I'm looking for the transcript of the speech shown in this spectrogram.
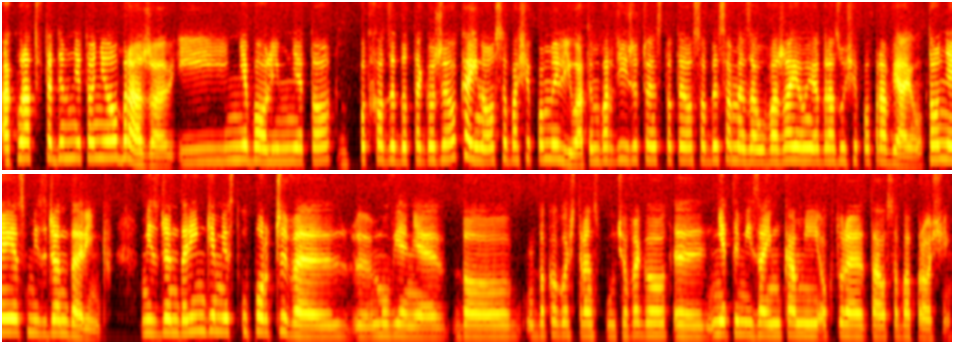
akurat wtedy mnie to nie obraża i nie boli mnie to. Podchodzę do tego, że okej, okay, no osoba się pomyliła, tym bardziej, że często te osoby same zauważają i od razu się poprawiają. To nie jest misgendering. Misgenderingiem jest uporczywe y, mówienie do, do kogoś transpłciowego y, nie tymi zaimkami, o które ta osoba prosi.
